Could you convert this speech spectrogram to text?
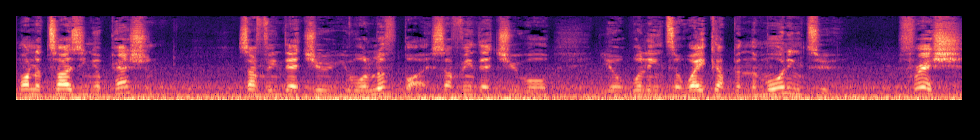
monetizing your passion something that you, you will live by something that you will you're willing to wake up in the morning to fresh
